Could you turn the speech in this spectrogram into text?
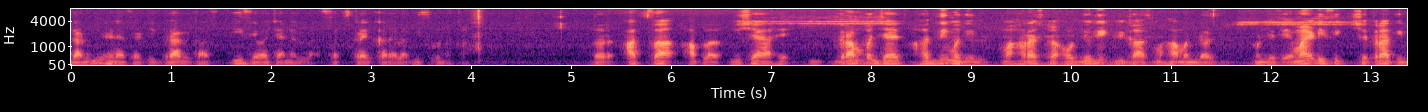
जाणून घेण्यासाठी ग्रामविकास ई सेवा चॅनलला सबस्क्राईब करायला विसरू नका. तर आजचा आपला विषय आहे ग्रामपंचायत हद्दीमधील महाराष्ट्र औद्योगिक विकास महामंडळ म्हणजेच एम आय डी सी क्षेत्रातील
